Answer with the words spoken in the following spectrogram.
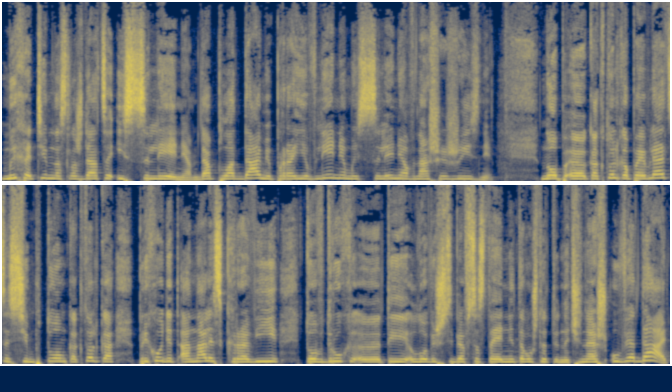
мы хотим наслаждаться исцелением, да, плодами, проявлением исцеления в нашей жизни, но э, как только появляется симптом, как только приходит анализ крови, то вдруг э, ты ловишь себя в состоянии того, что ты начинаешь увядать.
